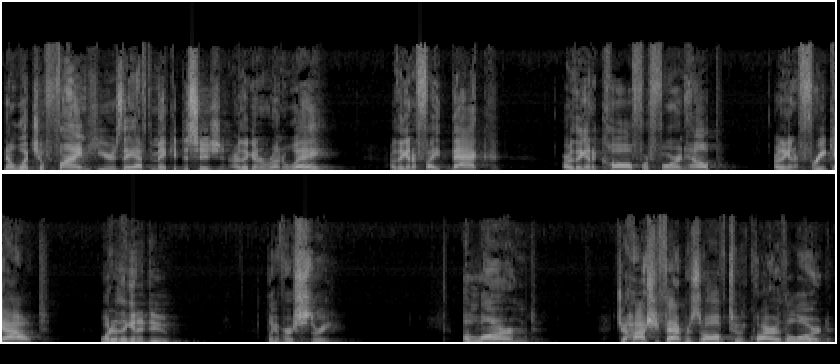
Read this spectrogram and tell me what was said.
Now, what you'll find here is they have to make a decision. Are they going to run away? Are they going to fight back? Are they going to call for foreign help? Are they going to freak out? What are they going to do? Look at verse 3. Alarmed, Jehoshaphat resolved to inquire of the Lord,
